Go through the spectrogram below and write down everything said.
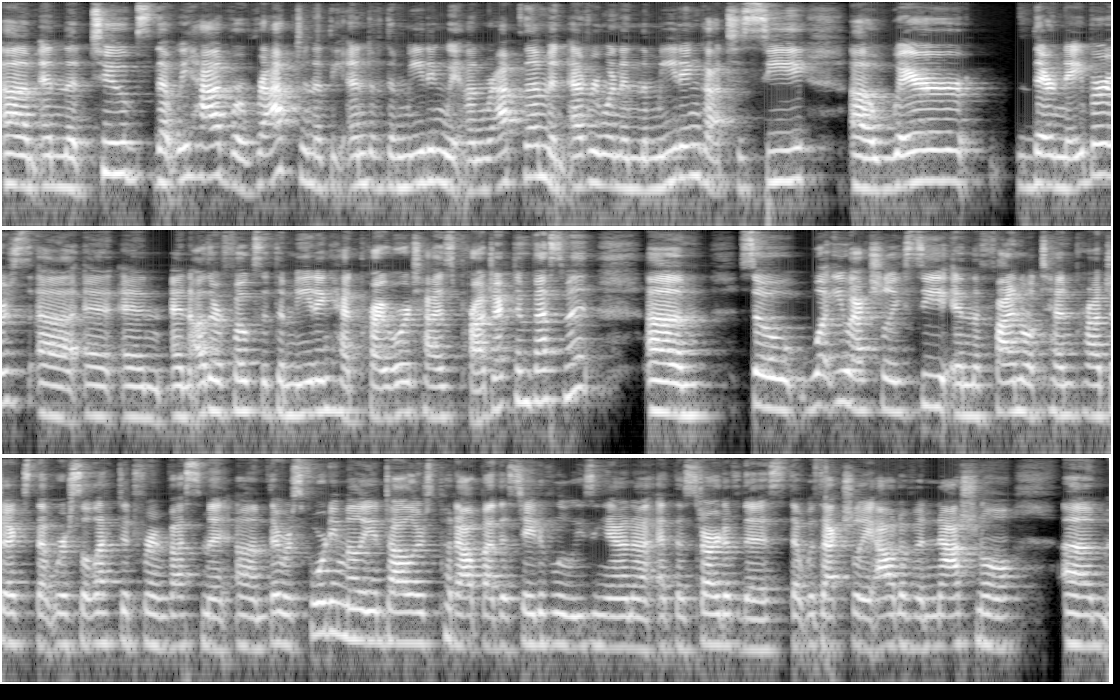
um, and the tubes that we had were wrapped. And at the end of the meeting, we unwrapped them and everyone in the meeting got to see uh, where their neighbors uh, and, and, other folks at the meeting had prioritized project investment. Um, so what you actually see in the final 10 projects that were selected for investment, um, there was $40 million put out by the state of Louisiana at the start of this that was actually out of a national um,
